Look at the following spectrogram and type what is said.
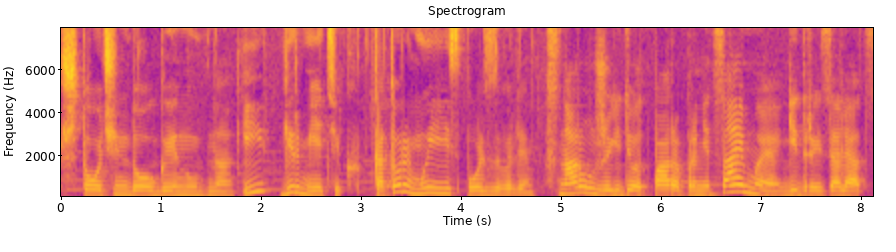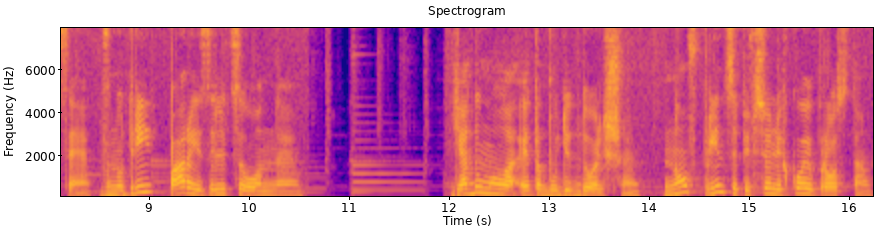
что очень долго и нудно, и герметик, который мы и использовали. Снаружи идет паропроницаемая гидроизоляция, внутри пароизоляционная. Я думала, это будет дольше, но в принципе все легко и просто.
